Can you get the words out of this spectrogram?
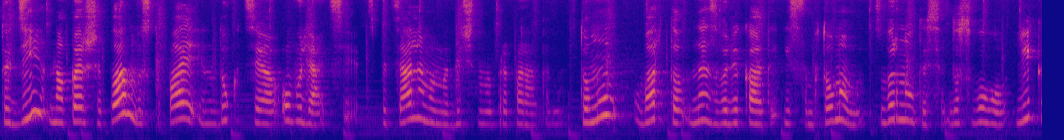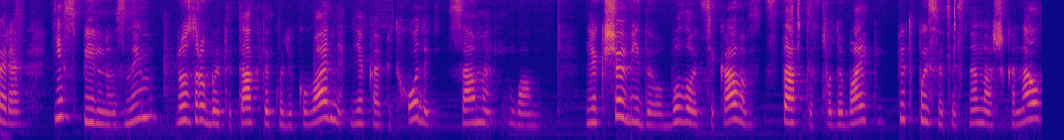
Тоді на перший план виступає індукція овуляції спеціальними медичними препаратами. Тому варто не зволікати із симптомами, звернутися до свого лікаря і спільно з ним розробити тактику лікування, яка підходить саме вам. Якщо відео було цікавим, ставте вподобайки, підписуйтесь на наш канал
